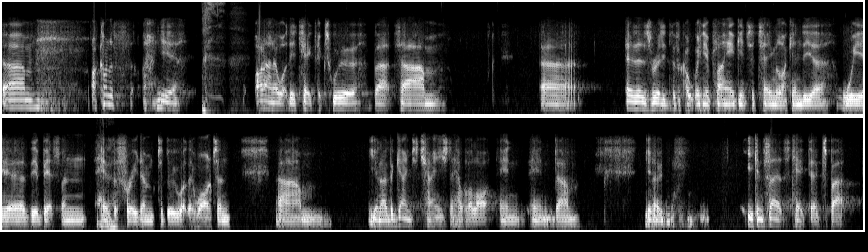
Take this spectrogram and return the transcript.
Um, I kind of, yeah. I don't know what their tactics were, but um, uh, it is really difficult when you're playing against a team like India, where their batsmen have yeah. the freedom to do what they want, and um, you know the game's changed a hell of a lot, and and um, you know you can say it's tactics, but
